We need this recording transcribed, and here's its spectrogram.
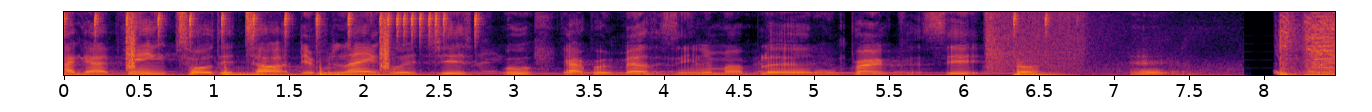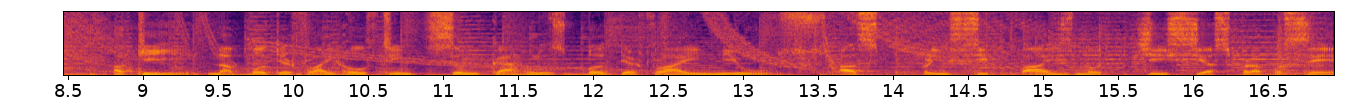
I got pink toes that talk different languages. Ooh, got promethazine in my blood and Percocet. Aqui na Butterfly Hosting São Carlos Butterfly News. As principais notícias para você.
